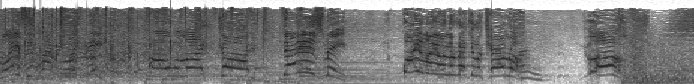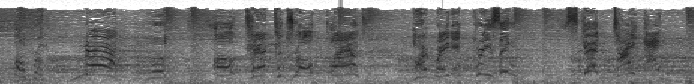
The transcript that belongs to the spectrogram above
why is he clapping like me? Oh my god! That is me! Why am I on the regular camera? Oh! Oprah! All can't control glands! Heart rate increasing! Skin tightening!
